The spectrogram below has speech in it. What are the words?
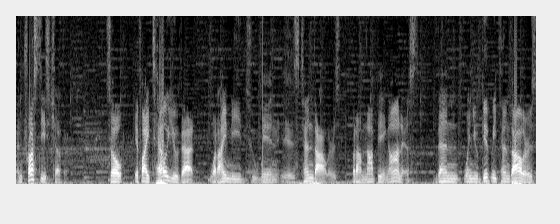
and trust each other. So if I tell you that what I need to win is $10, but I'm not being honest, then when you give me $10,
